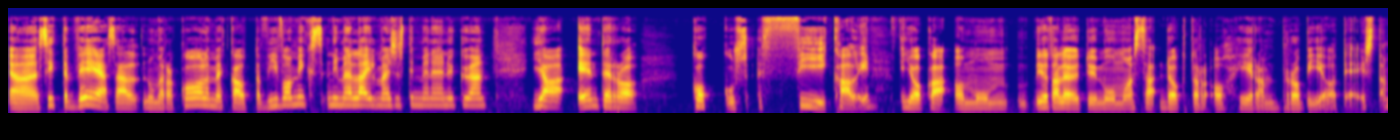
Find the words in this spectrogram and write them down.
Ää, sitten VSL numero kolme kautta Vivomix nimellä ilmeisesti menee nykyään. Ja Enterococcus fecali, joka on muun, jota löytyy muun muassa Dr. Ohiran probioteista.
